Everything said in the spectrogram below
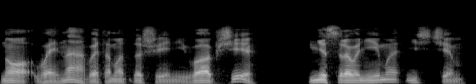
Но война в этом отношении вообще несравнима ни с чем.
